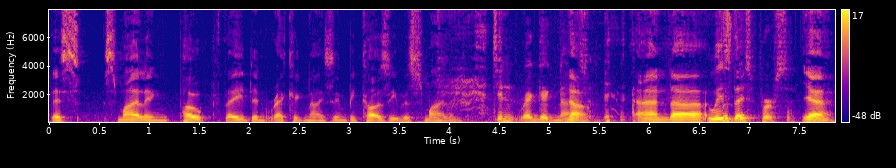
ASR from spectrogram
this smiling Pope, they didn't recognize him because he was smiling. didn't recognize no. him. and uh, who is this person? Yeah,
